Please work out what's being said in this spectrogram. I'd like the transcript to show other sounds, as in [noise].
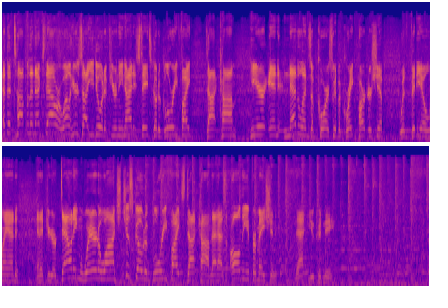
at the top of the next hour? Well, here's how you do it. If you're in the United States, go to gloryfight.com. Here in Netherlands, of course, we have a great partnership with Videoland. And if you're doubting where to watch, just go to gloryfights.com. That has all the information that you could need.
